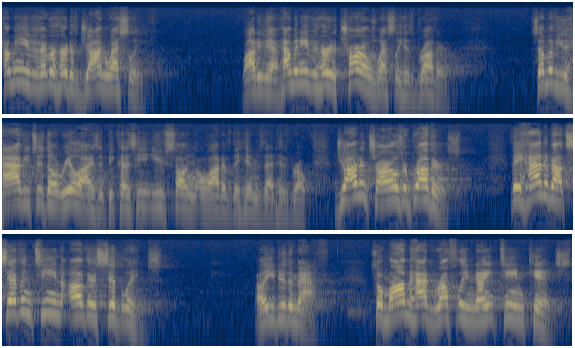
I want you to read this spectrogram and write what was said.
how many of you have ever heard of John Wesley? A lot of you have. How many of you heard of Charles Wesley, his brother? Some of you have, you just don't realize it because he, you've sung a lot of the hymns that he wrote. John and Charles are brothers. They had about 17 other siblings. I'll let you do the math. So mom had roughly 19 kids,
